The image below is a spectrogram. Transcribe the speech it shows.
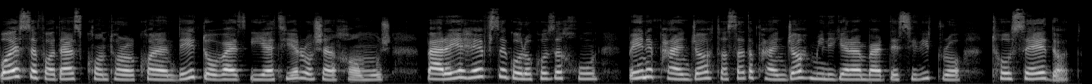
با استفاده از کنترل کننده دو وضعیتی روشن خاموش برای حفظ گلوکوز خون بین 50 تا 150 میلی گرم بر دسیلیتر رو توسعه داد.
